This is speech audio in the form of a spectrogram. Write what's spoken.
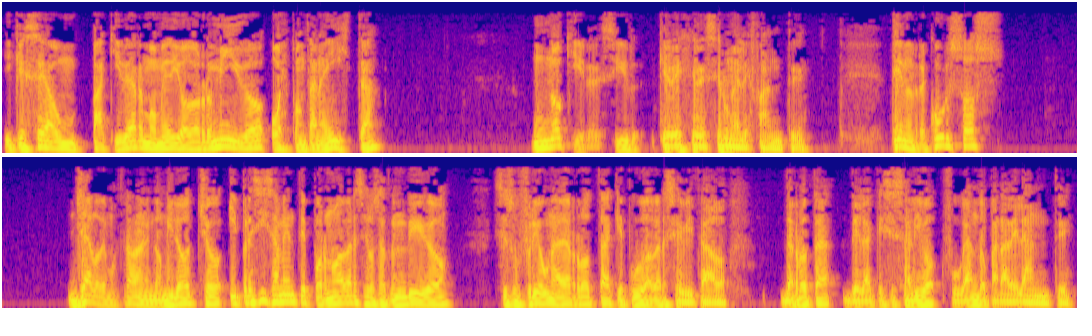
y que sea un paquidermo medio dormido o espontaneísta, no quiere decir que deje de ser un elefante. Tienen recursos, ya lo demostraron en 2008, y precisamente por no habérselos atendido, se sufrió una derrota que pudo haberse evitado. Derrota de la que se salió fugando para adelante,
